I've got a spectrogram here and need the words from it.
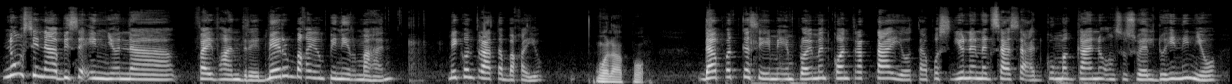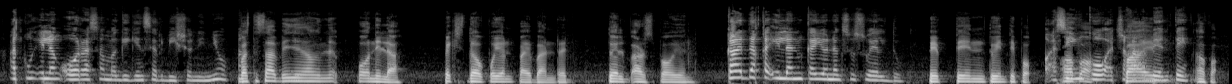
Nung sinabi sa inyo na 500, meron ba kayong pinirmahan? May kontrata ba kayo? Wala po. Dapat kasi may employment contract tayo, tapos yun ang nagsasaad kung magkano ang susweldohin ninyo at kung ilang oras ang magiging serbisyo ninyo. Basta sabi niya lang po nila, fixed daw po yun 500. 12 hours po yun. Kada kailan kayo nagsusweldo? 15, 20 po. Ah, singko at saka Five- 20. Opo.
